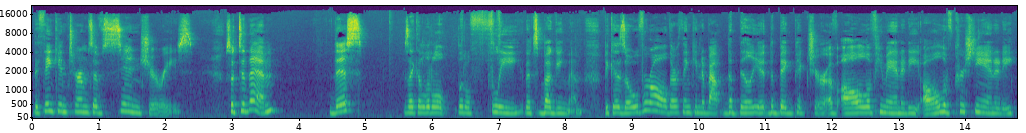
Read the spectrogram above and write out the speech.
They think in terms of centuries. So to them, this is like a little little flea that's bugging them because overall they're thinking about the billion the big picture of all of humanity, all of Christianity.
